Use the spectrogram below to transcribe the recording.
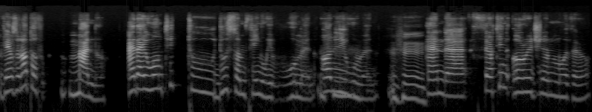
There's a lot of man and I wanted to do something with women, mm-hmm. only women. Mm-hmm. And uh, 13 Original Mother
